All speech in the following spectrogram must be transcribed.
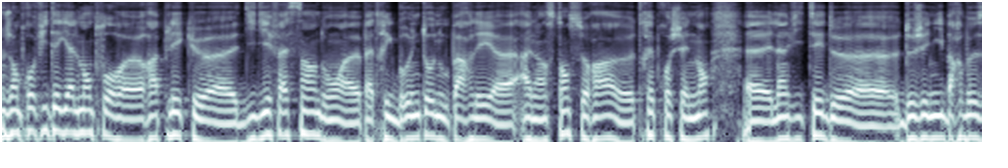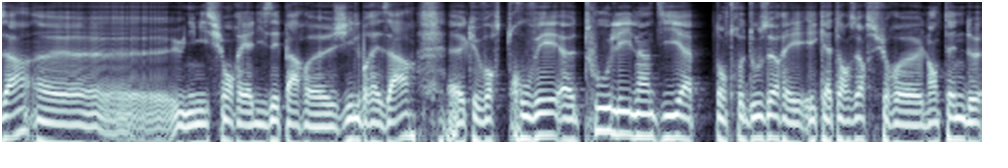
J'en profite également pour euh, rappeler que euh, Didier Fassin, dont Patrick Brunto nous parlait à l'instant, sera très prochainement l'invité de d'Eugénie Barbeza, une émission réalisée par Gilles Brézard, que vous retrouvez tous les lundis à entre 12h et, et 14h sur euh, l'antenne de,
